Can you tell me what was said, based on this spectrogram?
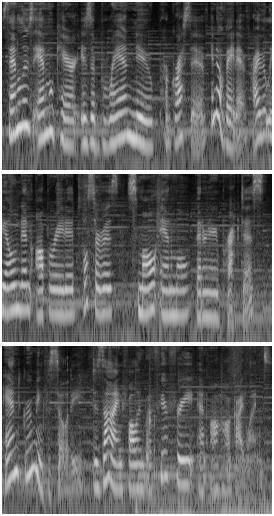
Santaluz Animal Care is a brand new, progressive, innovative, privately owned and operated, full service, small animal veterinary practice and grooming facility designed following both fear free and AHA guidelines.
